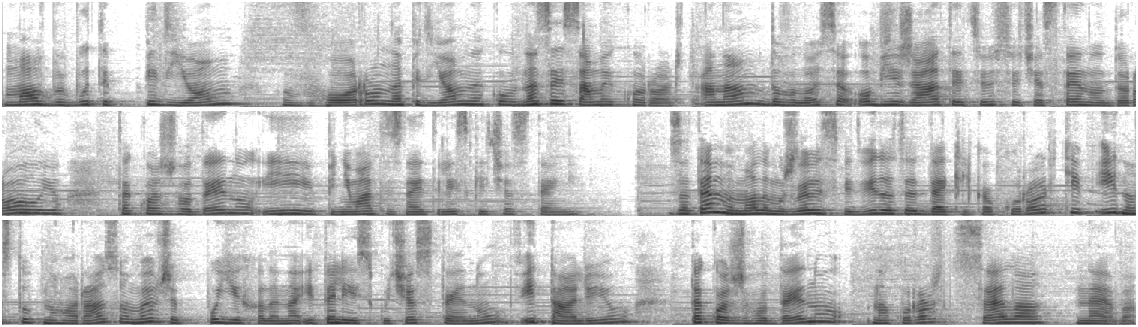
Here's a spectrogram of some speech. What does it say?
мав би бути підйом вгору на підйомнику на цей самий курорт. А нам довелося об'їжджати цю всю частину дорогою, також годину і підніматися на італійській частині. Зате ми мали можливість відвідати декілька курортів, і наступного разу ми вже поїхали на італійську частину в Італію, також годину на курорт села Нева.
